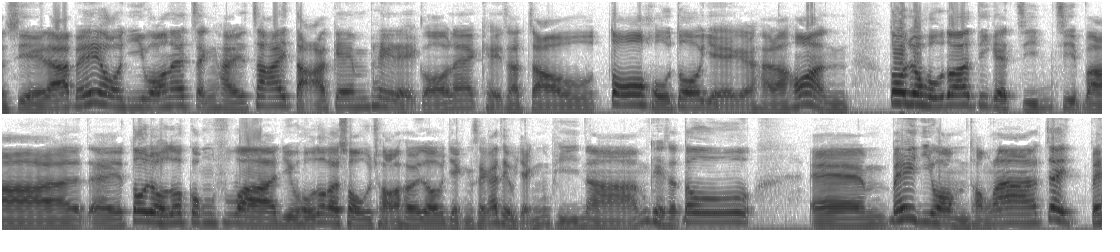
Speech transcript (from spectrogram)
試嚟啦。比起我以往咧淨係齋打 gameplay 嚟講咧，其實就多好多嘢嘅，系啦，可能多咗好多一啲嘅剪接啊，诶、多咗好多功夫啊，要好多嘅素材去到形成一條影片啊，咁其實都。誒、比起以往唔同啦，即係比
